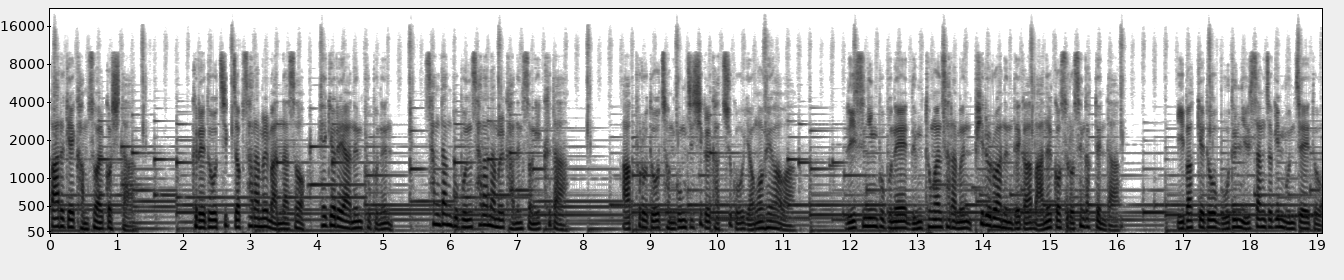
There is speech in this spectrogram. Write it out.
빠르게 감소할 것이다. 그래도 직접 사람을 만나서 해결해야 하는 부분은 상당 부분 살아남을 가능성이 크다. 앞으로도 전공 지식을 갖추고 영어 회화와 리스닝 부분에 능통한 사람은 필요로 하는 데가 많을 것으로 생각된다. 이 밖에도 모든 일상적인 문제에도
